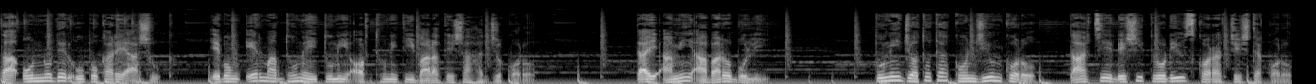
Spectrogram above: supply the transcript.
তা অন্যদের উপকারে আসুক, এবং এর মাধ্যমেই তুমি অর্থনীতি বাড়াতে সাহায্য করো। তাই আমি আবারও বলি, তুমি যতটা কনজিউম করো তার চেয়ে বেশি প্রডিউস করার চেষ্টা করো।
